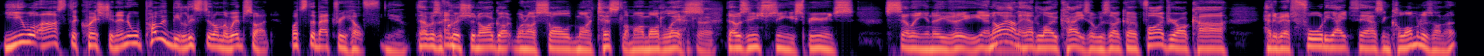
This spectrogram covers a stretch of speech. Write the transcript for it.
You will ask the question, and it will probably be listed on the website. What's the battery health? Yeah, that was a And- question I got when I sold my Tesla, my Model S. Okay. That was an interesting experience selling an EV, and I mm. only had low Ks. It was like a five-year-old car had about forty-eight thousand kilometres on it,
